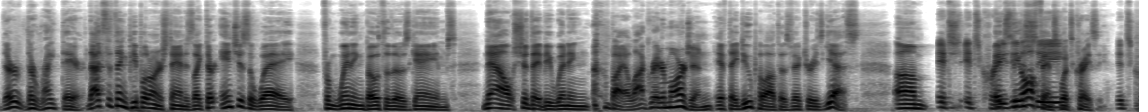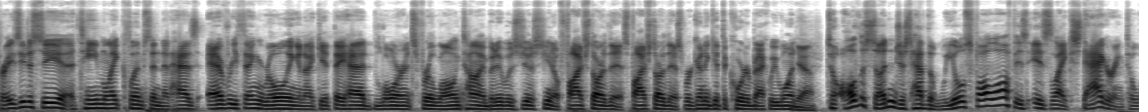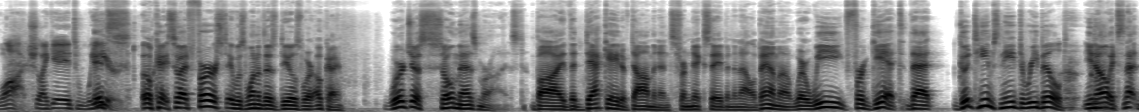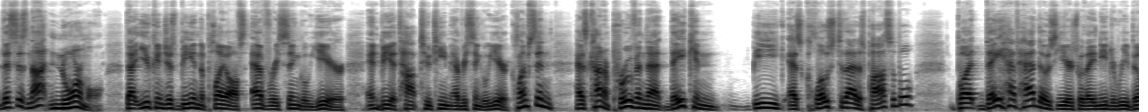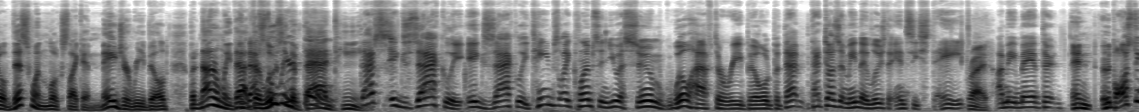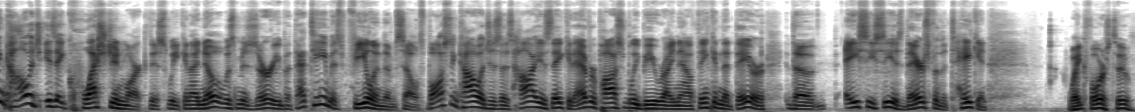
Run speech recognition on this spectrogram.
they're they're right there. That's the thing people don't understand is like they're inches away from winning both of those games. Now, should they be winning by a lot greater margin if they do pull out those victories? Yes. Um, It's it's it's crazy the to offense. see. What's crazy? it's crazy to see a team like Clemson that has everything rolling. And I get they had Lawrence for a long time, but it was just, you know, five star this, five star this. We're going to get the quarterback we want. Yeah. To all of a sudden just have the wheels fall off is, is like staggering to watch. Like it's weird. It's, okay, so at first it was one of those deals where okay, we're just so mesmerized by the decade of dominance from Nick Saban in Alabama, where we forget that good teams need to rebuild. You know, it's not. This is not normal that you can just be in the playoffs every single year and be a top two team every single year. Clemson has kind of proven that they can be as close to that as possible. But they have had those years where they need to rebuild. This one looks like a major rebuild. But not only that, they're That's the losing to bad teams. That's exactly, exactly. Teams like Clemson, you assume will have to rebuild, but that that doesn't mean they lose to NC State. Right. I mean, man, and uh, Boston College is a question mark this week, and I know it was Missouri, but that team is feeling themselves. Boston College is as high as they could ever possibly be right now, thinking that they are the ACC is theirs for the taking. Wake Forest too.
